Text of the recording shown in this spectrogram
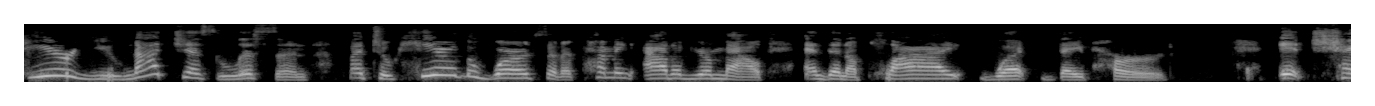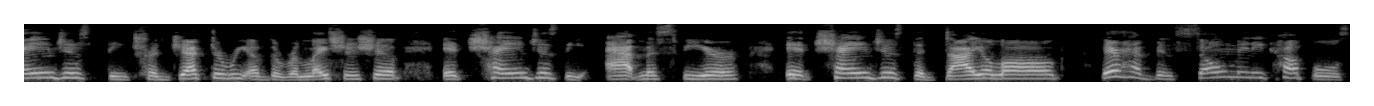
hear you, not just listen, but to hear the words that are coming out of your mouth and then apply what they've heard it changes the trajectory of the relationship, it changes the atmosphere, it changes the dialogue. There have been so many couples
